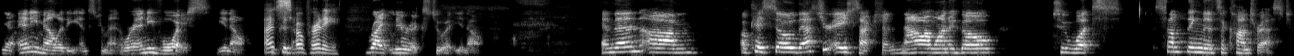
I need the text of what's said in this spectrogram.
You know, any melody instrument or any voice, you know. That's you so pretty. Write lyrics to it, you know. And then um okay, so that's your A section. Now I want to go to what's something that's a contrast.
